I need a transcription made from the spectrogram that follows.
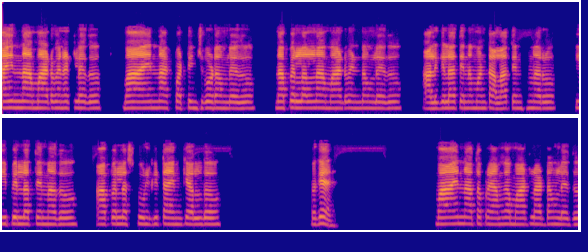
ఆయన నా మాట వినట్లేదు. మా ఆయన నాకు పట్టించుకోవడం లేదు నా పిల్లలు నా మాట వినడం లేదు వాళ్ళకి ఇలా తినమంటే అలా తింటున్నారు ఈ పిల్ల తినదు ఆ పిల్ల స్కూల్కి టైంకి వెళ్ళదు. ఓకే? మా ఆయన నాతో ప్రేమగా మాట్లాడటం లేదు.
